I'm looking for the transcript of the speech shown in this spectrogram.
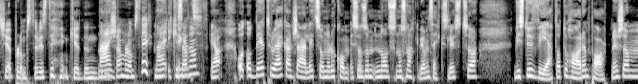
kjøp blomster hvis du ikke den bryr seg om blomster. Nei, ikke sant. Ja. Og, og det tror jeg kanskje er litt sånn når du kommer sånn som, nå, nå snakker vi om sexlyst, så hvis du vet at du har en partner som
